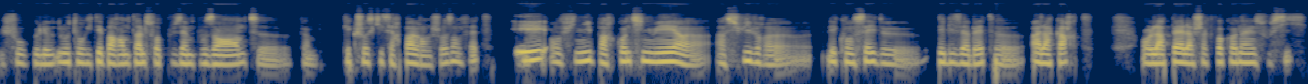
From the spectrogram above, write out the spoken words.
il faut que l'autorité parentale soit plus imposante. Quelque chose qui sert pas à grand chose en fait. Et on finit par continuer à, suivre les conseils d'Elisabeth à la carte. On l'appelle à chaque fois qu'on a un souci.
